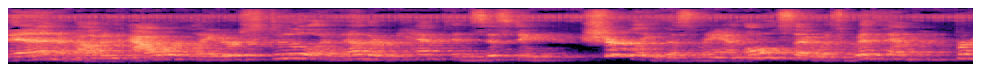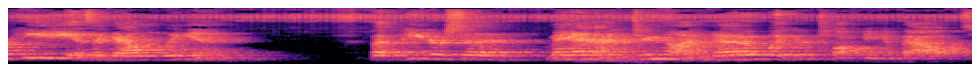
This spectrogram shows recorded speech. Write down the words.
Then, about an hour later, still another kept insisting, Surely this man also was with him, for he is a Galilean. But Peter said, Man, I do not know what you're talking about.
